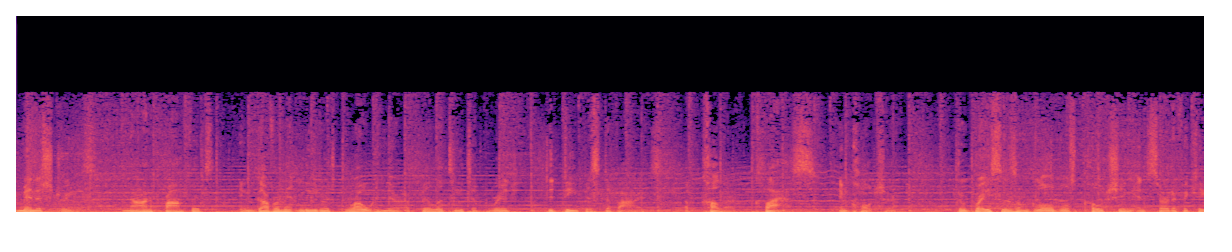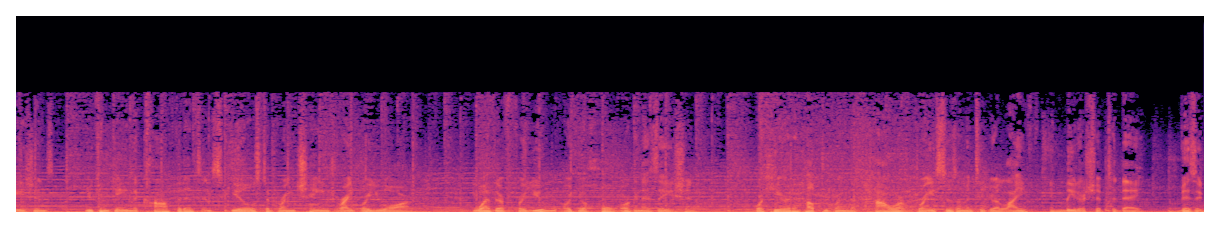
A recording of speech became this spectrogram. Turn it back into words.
ministries, nonprofits, and government leaders grow in their ability to bridge the deepest divides of color, class, and culture. Through Gracism Global's coaching and certifications, you can gain the confidence and skills to bring change right where you are. Whether for you or your whole organization, we're here to help you bring the power of gracism into your life and leadership today. Visit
